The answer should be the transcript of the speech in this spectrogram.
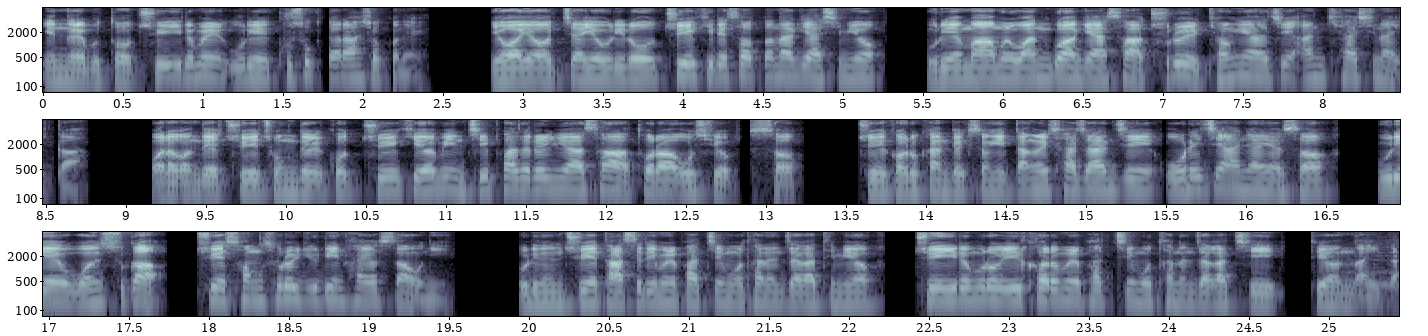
옛날부터 주의 이름을 우리의 구속자라 하셨거늘. 여호와여 어찌하여 우리로 주의 길에서 떠나게 하시며 우리의 마음을 완고하게 하사 주를 경외하지 않게 하시나이까? 원하건대 주의 종들 곧 주의 기업인 지파들을 위하사 돌아오시옵소서. 주의 거룩한 백성이 땅을 차지한 지 오래지 아니하여서 우리의 원수가 주의 성소를 유린하였사오니 우리는 주의 다스림을 받지 못하는 자 같으며 주의 이름으로 일컬음을 받지 못하는 자 같이 되었나이다.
